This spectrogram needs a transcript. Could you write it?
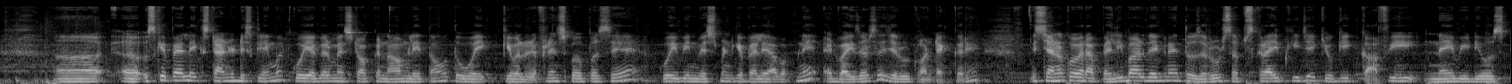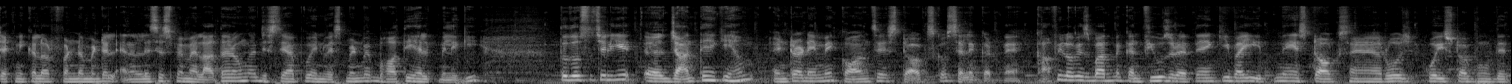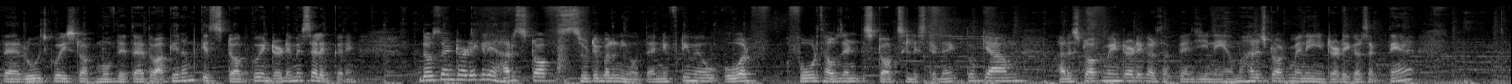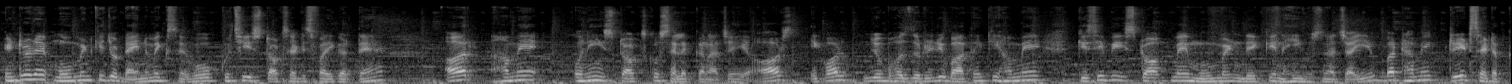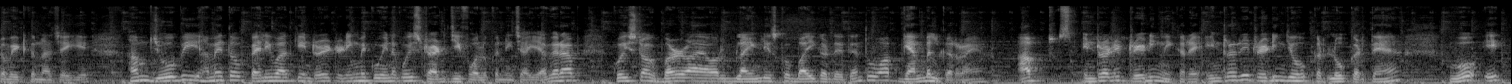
उसके पहले एक स्टैंडर्ड डिस्क्लेमर कोई अगर मैं स्टॉक का नाम लेता हूँ तो वो एक केवल रेफरेंस पर्पज़ से है। कोई भी इन्वेस्टमेंट के पहले आप अपने एडवाइज़र से ज़रूर कांटेक्ट करें। इस चैनल को अगर आप पहली बार देख रहे हैं तो ज़रूर सब्सक्राइब कीजिए, क्योंकि काफ़ी नए वीडियोस टेक्निकल और फंडामेंटल एनालिसिस में मैं लाता रहूँगा, जिससे आपको इन्वेस्टमेंट में बहुत ही हेल्प मिलेगी। तो दोस्तों चलिए जानते हैं कि हम इंट्राडे में कौन से स्टॉक्स को सेलेक्ट करते हैं। काफ़ी लोग इस बात में कंफ्यूज रहते हैं कि भाई इतने स्टॉक्स हैं, रोज़ कोई स्टॉक मूव देता है, रोज़ कोई स्टॉक मूव देता है तो आखिर हम किस स्टॉक को इंट्राडे में सेलेक्ट करें? दोस्तों इंट्राडे के लिए हर स्टॉक सूटेबल नहीं होता है। निफ्टी में over four thousand stocks listed हैं। तो क्या हम हर स्टॉक में इंट्राडे कर सकते हैं? जी नहीं, हम हर स्टॉक में नहीं इंट्राडे कर सकते हैं। इंट्राडे मूवमेंट की जो डायनमिक्स है, वो कुछ ही स्टॉक सेटिस्फाई करते हैं। और हमें उन्हीं स्टॉक्स को सेलेक्ट करना चाहिए। और एक और जो बहुत ज़रूरी बात है कि हमें किसी भी स्टॉक में मूवमेंट देख के नहीं घुसना चाहिए बट हमें ट्रेड सेटअप का वेट करना चाहिए। हम जो भी हमें तो पहली बात कि इंटरनेट ट्रेडिंग में कोई ना कोई स्ट्रैटेजी फॉलो करनी चाहिए। अगर आप कोई स्टॉक बढ़ रहा है और ब्लाइंडली इसको बाई कर देते हैं तो आप गैम्बल कर रहे हैं। आप इंटरनेट ट्रेडिंग नहीं कर रहे। इंटरनेट ट्रेडिंग जो कर, लोग करते हैं वो एक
